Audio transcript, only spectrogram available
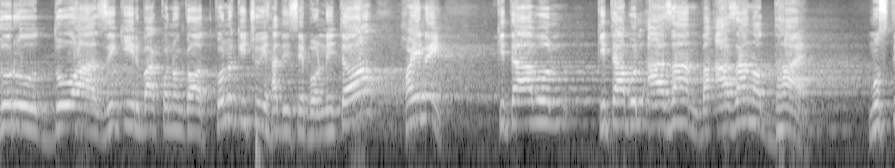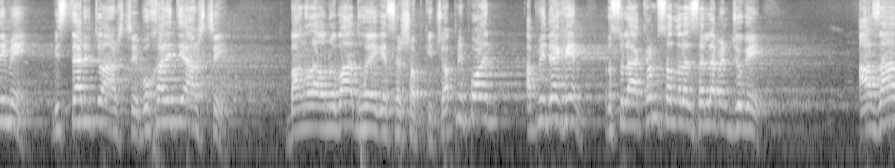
দুরু দোয়া, জিকির বা কোনো গত কোনো কিছুই হাদিসে বর্ণিত হয় নাই। কিতাবুল কিতাবুল আজান বা আজান অধ্যায় মুসলিমে বিস্তারিত আসছে, বুখারিতে আসছে। বাংলা অনুবাদ হয়ে গেছে সব কিছু আপনি পড়েন, আপনি দেখেন, রসুল আকরম সাল্লাহ সাল্লামের যুগে আজান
